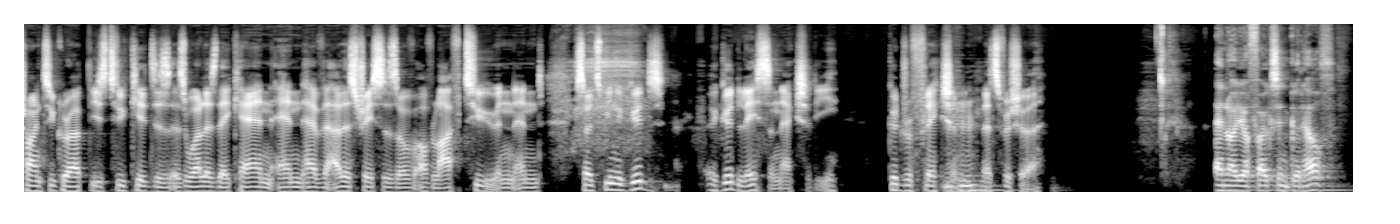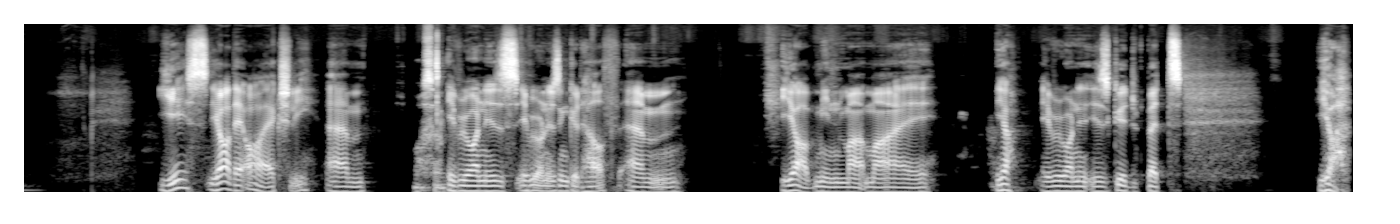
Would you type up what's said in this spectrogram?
trying to grow up these two kids as, as well as they can, and have the other stresses of of life too, and and so it's been a good a good lesson actually, good reflection, mm-hmm. that's for sure. And are your folks in good health? Yes, yeah, they are actually. Um, awesome. Everyone is everyone is in good health. Um, yeah, I mean, my my yeah, everyone is good, but yeah,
